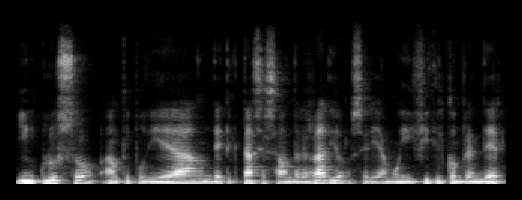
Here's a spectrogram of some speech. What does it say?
Incluso, aunque pudieran detectarse esa onda de radio, sería muy difícil comprender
